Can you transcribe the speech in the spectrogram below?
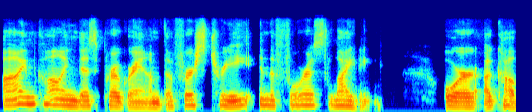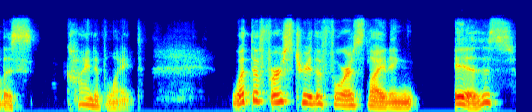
I'm calling this program the first tree in the forest lighting, or I call this kind of light. What the first tree of the forest lighting is,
